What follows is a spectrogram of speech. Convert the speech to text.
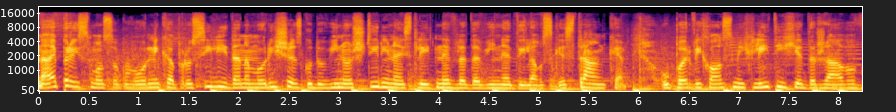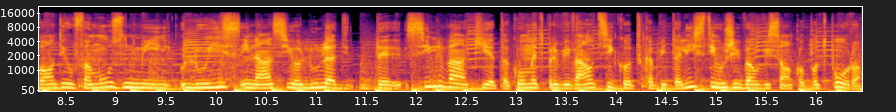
Najprej smo sogovornika prosili, da nam oriše zgodovino 14-letne vladavine delavske stranke. V prvih osmih letih je državo vodil famozni Luis Inacio Lula de Silva, ki je tako med prebivalci kot kapitalisti užival visoko podporo.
